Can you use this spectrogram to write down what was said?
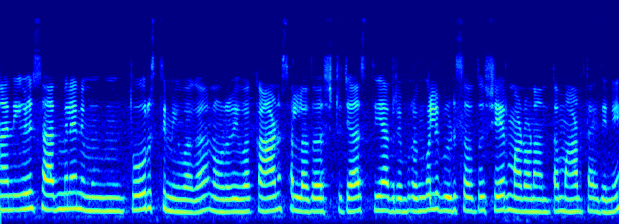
ನಾನು ಇಳಿಸಾದ್ಮೇಲೆ ನಿಮ್ಗೆ ತೋರಿಸ್ತೀನಿ ಇವಾಗ. ನೋಡ್ರಿ, ಇವಾಗ ಕಾಣಿಸಲ್ಲ ಅದು ಜಾಸ್ತಿ, ಆದರೆ ರಂಗೋಲಿ ಬಿಡಿಸೋದು ಶೇರ್ ಮಾಡೋಣ ಅಂತ ಮಾಡ್ತಾಯಿದ್ದೀನಿ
